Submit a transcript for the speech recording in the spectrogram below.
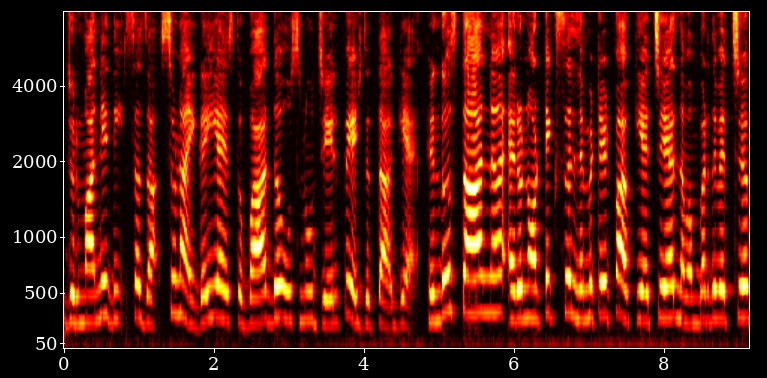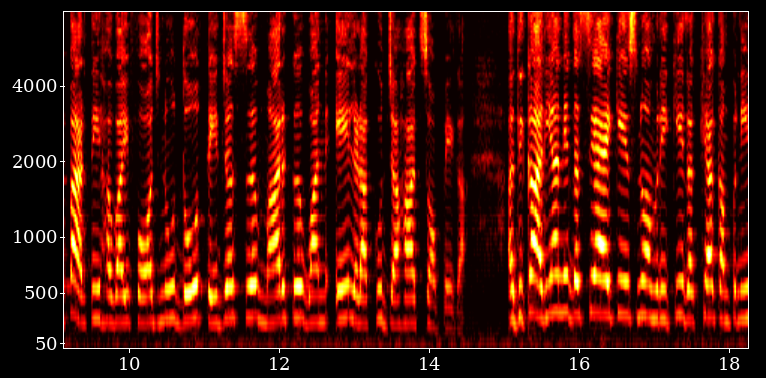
ਜੁਰਮਾਨੇ ਦੀ ਸਜ਼ਾ ਸੁਣਾਈ ਗਈ ਹੈ। ਇਸ ਤੋਂ ਬਾਅਦ ਉਸ ਨੂੰ ਜੇਲ੍ਹ ਭੇਜ ਦਿੱਤਾ ਗਿਆ ਹੈ। ਹਿੰਦੁਸਤਾਨ ਐਰੋਨੌਟਿਕਸ ਲਿਮਟਿਡ ਭਾਵ ਐਚਏਐਲ ਨਵੰਬਰ ਦੇ ਵਿੱਚ ਭਾਰਤੀ ਹਵਾਈ ਫੌਜ ਨੂੰ ਦੋ ਤੇਜਸ ਮਾਰਕ 1A ਲੜਾਕੂ ਜਹਾਜ਼ ਸੌਂਪੇਗਾ। ਅਧਿਕਾਰੀਆਂ ਨੇ ਦੱਸਿਆ ਹੈ ਕਿ ਇਸ ਨੂੰ ਅਮਰੀਕੀ ਰੱਖਿਆ ਕੰਪਨੀ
